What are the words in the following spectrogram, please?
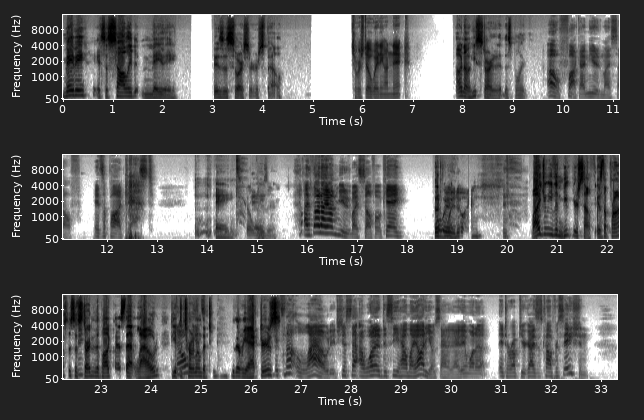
Maybe it's a solid maybe. It is a sorcerer spell. so we're still waiting on nick Oh no, he started at this point. Oh fuck! I muted myself. It's a podcast. Hey, a loser. I thought I unmuted myself. Okay. Good what were one. you doing? Why'd you even mute yourself? Is the process of starting the podcast that loud? Do you have No, to turn on the two the reactors? It's not loud. It's just that I wanted to see how my audio sounded. I didn't want to interrupt your guys' conversation.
